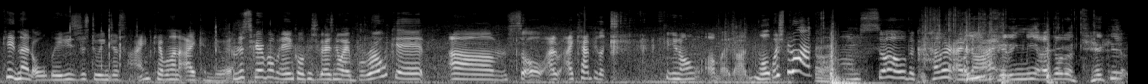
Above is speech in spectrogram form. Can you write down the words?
Okay, and that old lady's just doing just fine. Okay, well then I can do it. I'm just scared about my ankle because you guys know I broke it. Um, so I, I can't be like, you know. Oh my god. Well, wish me luck. Um, so the color I Are you got. kidding me? I got a ticket?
